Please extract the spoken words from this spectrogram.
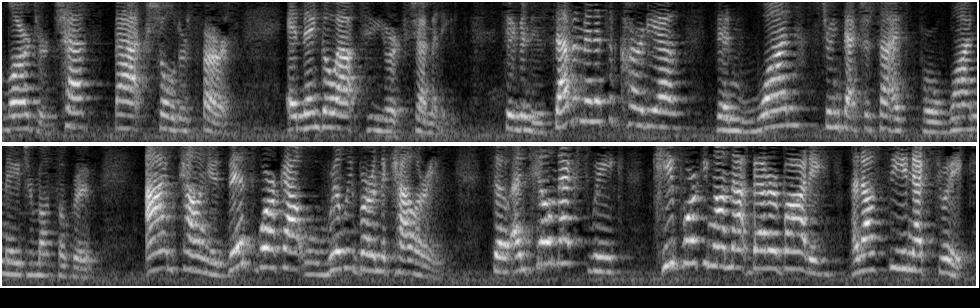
larger chest, back, shoulders first, and then go out to your extremities. So you're going to do seven minutes of cardio, then one strength exercise for one major muscle group. I'm telling you, this workout will really burn the calories. So until next week, keep working on that better body, and I'll see you next week.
